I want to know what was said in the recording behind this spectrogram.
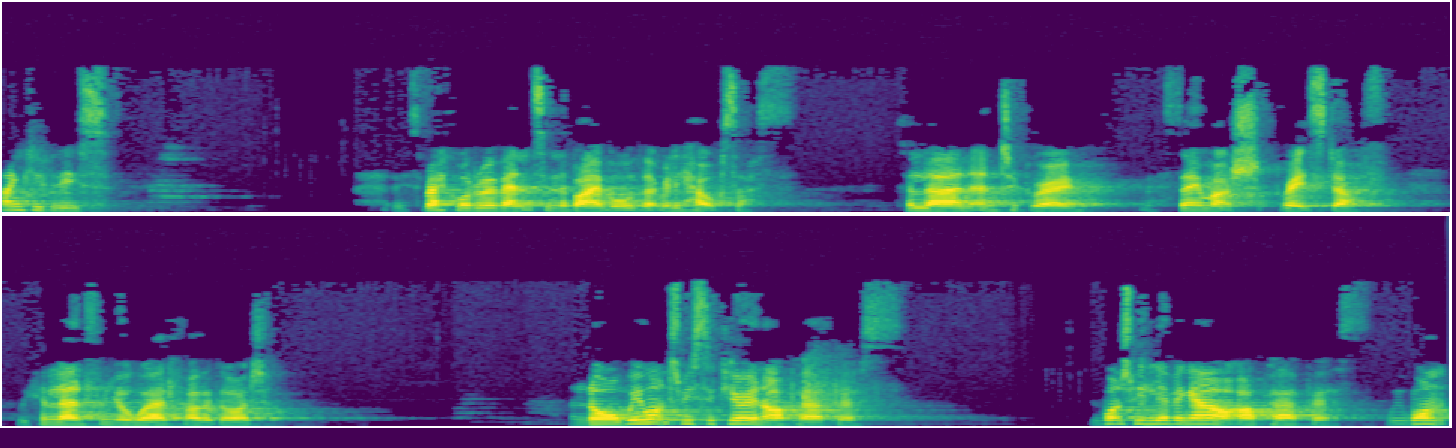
Thank you for these, this record of events in the Bible that really helps us to learn and to grow. There's so much great stuff we can learn from your word, Father God. And Lord, we want to be secure in our purpose. We want to be living out our purpose. We want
